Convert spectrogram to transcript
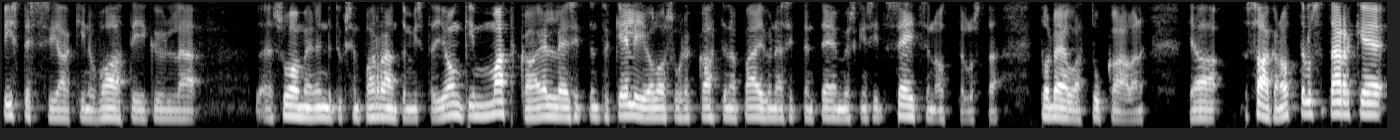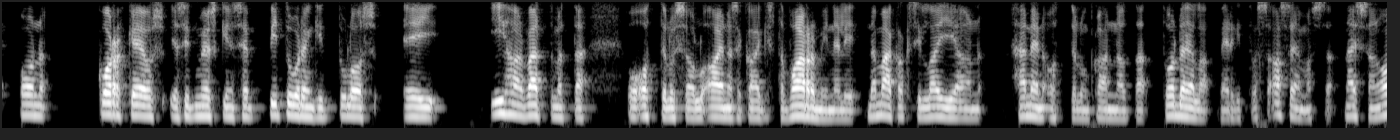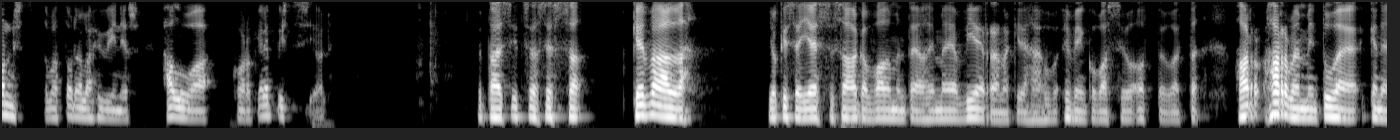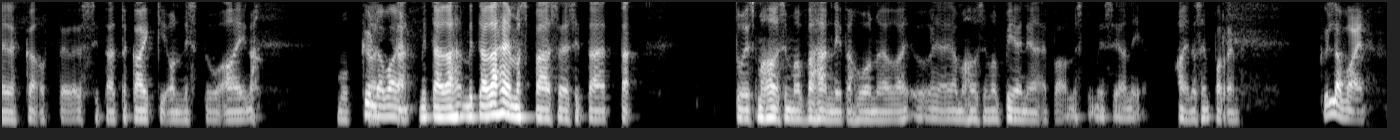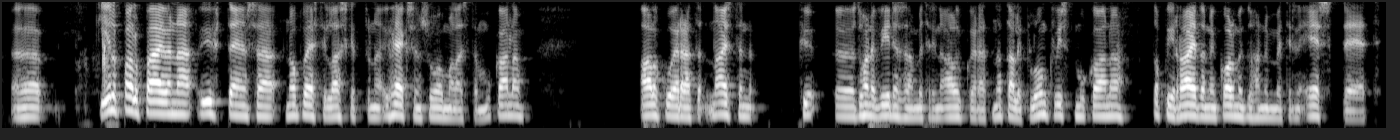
pistesiakin vaatii kyllä Suomen ennätyksen parantamista jonkin matkaa, ellei sitten keliolosuhde kahtena päivänä sitten tee myöskin siitä seitsemän ottelusta todella tukalan. Ja Saakan ottelussa tärkeä on korkeus ja sitten myöskin se pituudenkin tulos ei ihan välttämättä ole ottelussa ollut aina se kaikista varmin, eli nämä kaksi lajia on hänen ottelun kannalta todella merkittävässä asemassa. Näissä on onnistuttava todella hyvin, jos haluaa korkealle pistesijoille. Ja taisi itse asiassa keväällä Jokisen Jesse Saagan valmentaja oli meidän vieraanakin ihan hyvin kovasti ottelu, että har, harvemmin tulee kenellekään ottelulle sitä, että kaikki onnistuu aina. Mutta Kyllä vain. Että mitä, mitä lähemmäs pääsee sitä, että tulisi mahdollisimman vähän niitä huonoja ja mahdollisimman pieniä epäonnistumisia, niin aina sen parempi. Kyllä vain. Kilpailupäivänä yhteensä nopeasti laskettuna yhdeksän suomalaista mukana. alkuerät, naisten 1500 metrin alkuerät, Natali Plunkvist mukana, Topi Raitanen 3000 metrin esteet,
